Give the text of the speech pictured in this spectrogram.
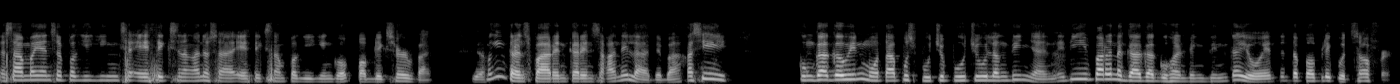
Kasama yan sa pagiging sa ethics ng ano sa ethics ng pagiging public servant. Yeah. Maging transparent ka rin sa kanila, 'di ba? Kasi kung gagawin mo tapos putyo-putyo lang din yan, edi parang nagagaguhan din din kayo and then the public would suffer.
